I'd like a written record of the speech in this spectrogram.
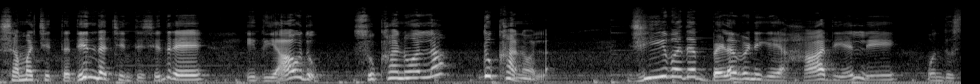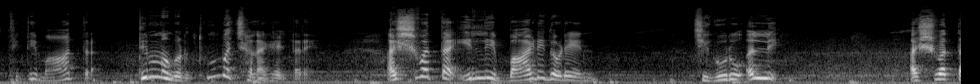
ಸಮಚಿತ್ತದಿಂದ ಚಿಂತಿಸಿದರೆ ಇದು ಯಾವುದು? ಸುಖನೂ ಅಲ್ಲ, ದುಃಖನೂ ಅಲ್ಲ. ಜೀವದ ಬೆಳವಣಿಗೆಯ ಹಾದಿಯಲ್ಲಿ ಒಂದು ಸ್ಥಿತಿ ಮಾತ್ರ. ತಿಮ್ಮಗುರು ತುಂಬ ಚೆನ್ನಾಗಿ ಹೇಳ್ತಾರೆ. ಅಶ್ವತ್ಥ ಇಲ್ಲಿ ಬಾಡಿದೊಡೆ ಚಿಗುರು ಅಲ್ಲಿ. ಅಶ್ವತ್ಥ,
